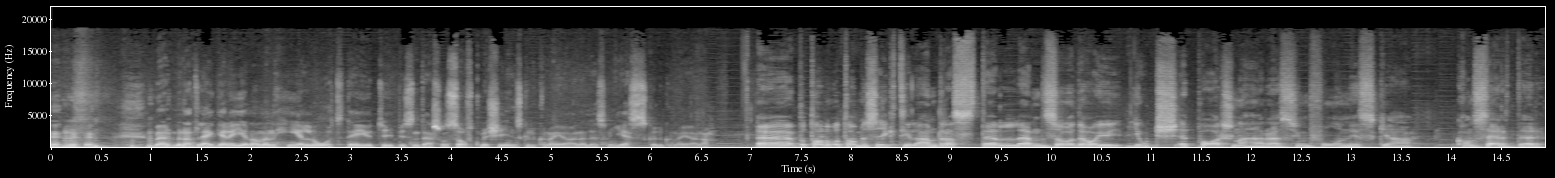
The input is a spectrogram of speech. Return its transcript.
men, men att lägga det genom en hel låt, det är ju typiskt sånt där som Soft Machine skulle kunna göra eller som Yes skulle kunna göra. Eh, på tal om att ta musik till andra ställen så det har ju gjorts ett par såna här symfoniska konserter.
